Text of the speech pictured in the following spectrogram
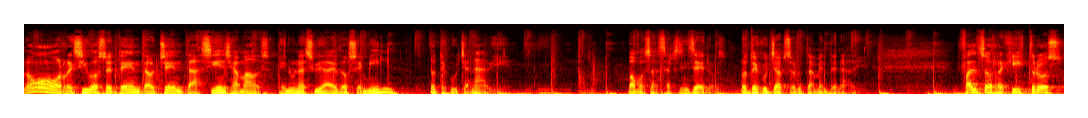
No, recibo 70, 80, 100 llamados en una ciudad de 12.000, no te escucha nadie. Vamos a ser sinceros, no te escucha absolutamente nadie. Falsos registros,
